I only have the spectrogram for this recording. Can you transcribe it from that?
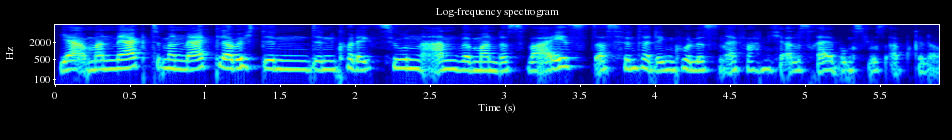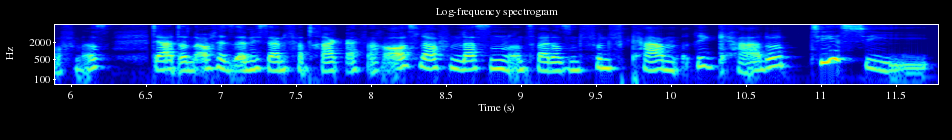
ja, man merkt, man merkt, glaube ich, den, den Kollektionen an, wenn man das weiß, dass hinter den Kulissen einfach nicht alles reibungslos abgelaufen ist. Der hat dann auch letztendlich seinen Vertrag einfach auslaufen lassen und 2005 kam Riccardo Tisci.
